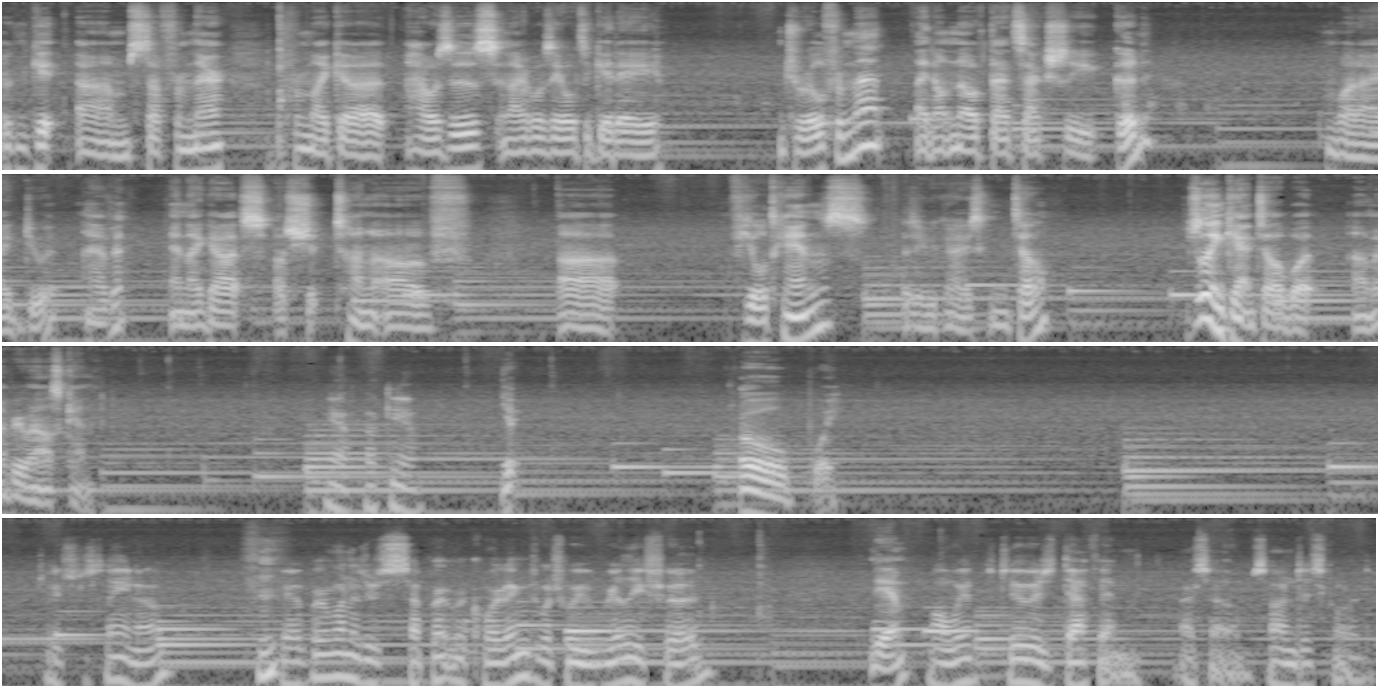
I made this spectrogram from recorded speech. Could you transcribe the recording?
you can get um, stuff from there, from like uh, houses, and I was able to get a drill from that. I don't know if that's actually good, but I do it. I have it, and I got a shit ton of uh, fuel cans, as you guys can tell. Julian can't tell, but um, everyone else can. Yeah, fuck you. Yep. Oh boy. Just so you know, Hmm? if you ever want to do separate recordings, which we really should, Yeah. all we have to do is deafen ourselves on Discord.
